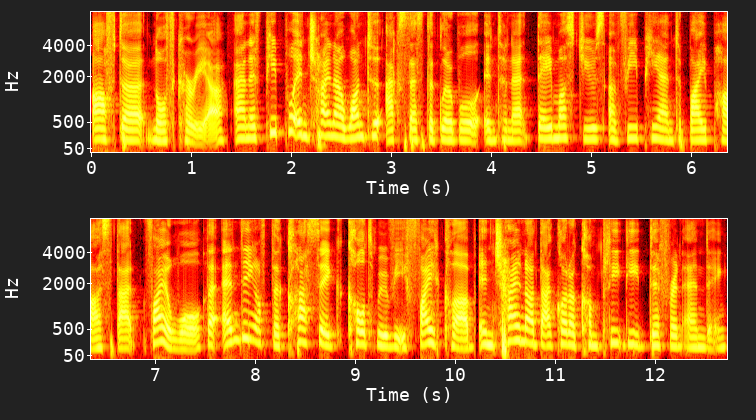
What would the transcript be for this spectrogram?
after North Korea. And if people in China want to access the global internet, they must use a VPN to bypass that firewall. The ending of the classic cult movie Fight Club in China that got a completely different ending.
